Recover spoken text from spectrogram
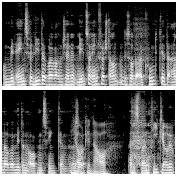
Und mit ein, zwei Lieder war er anscheinend nicht so einverstanden, das hat er auch kundgetan, aber mit einem Augenzwinkern. Also, ja, genau. Das waren die, glaube ich,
